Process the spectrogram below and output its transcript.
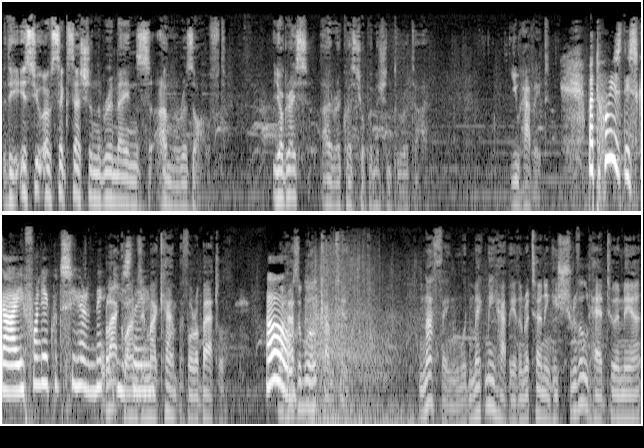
The issue of succession remains unresolved. Your Grace, I request your permission to retire. You have it. But who is this guy? If only I could see her na Black his one's in my camp before a battle. Oh. What has the world come to? Nothing would make me happier than returning his shriveled head to Emhyr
